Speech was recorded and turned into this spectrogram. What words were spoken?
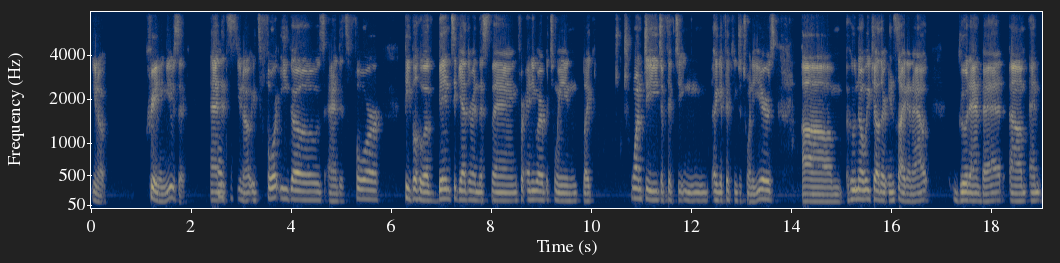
you know, creating music. And it's, you know, it's for egos and it's for people who have been together in this thing for anywhere between like 20 to 15, I get 15 to 20 years, um, who know each other inside and out, good and bad, um, and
